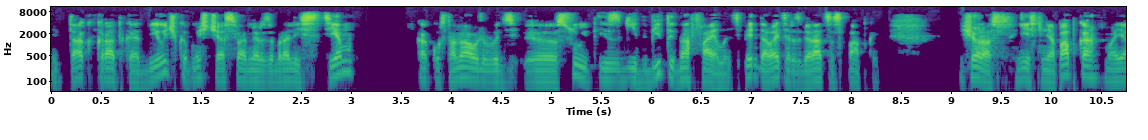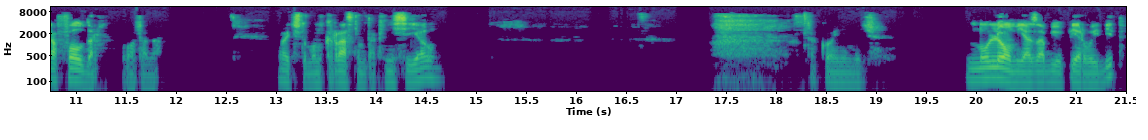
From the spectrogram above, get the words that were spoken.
Итак, краткая отбивочка. Мы сейчас с вами разобрались с тем, как устанавливать э, сует из git биты на файлы. Теперь давайте разбираться с папкой. Еще раз, есть у меня папка, моя folder. Вот она. Давайте, чтобы он красным так не сиял. Какой-нибудь нулем я забью первый бит.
